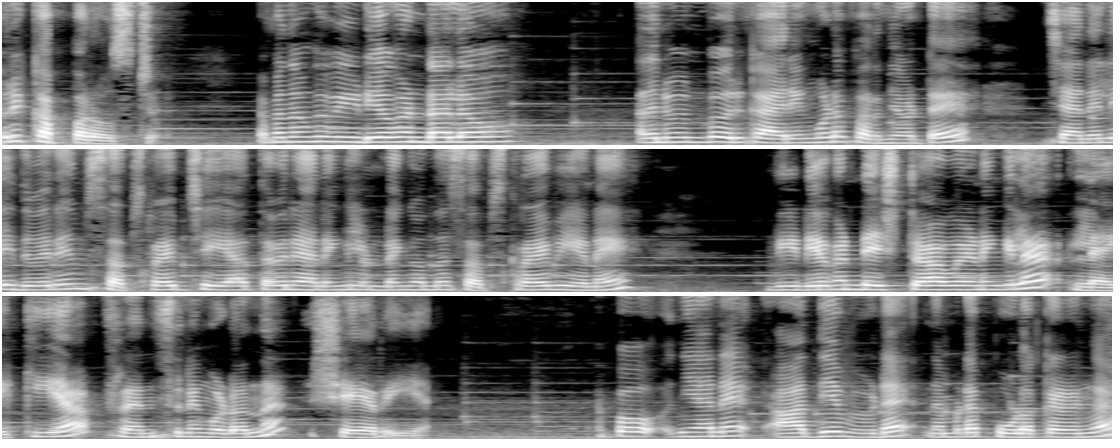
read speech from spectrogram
ഒരു കപ്പ റോസ്റ്റ് അപ്പോൾ നമുക്ക് വീഡിയോ കണ്ടാലോ? അതിനു മുൻപ് ഒരു കാര്യം കൂടെ പറഞ്ഞോട്ടെ. ചാനൽ ഇതുവരെയും സബ്സ്ക്രൈബ് ചെയ്യാത്തവരാരെങ്കിലും ഉണ്ടെങ്കിൽ ഒന്ന് സബ്സ്ക്രൈബ് ചെയ്യണേ. വീഡിയോ കണ്ട് ഇഷ്ടമാവുകയാണെങ്കിൽ ലൈക്ക് ചെയ്യുക ഫ്രണ്ട്സിനും കൂടെ ഒന്ന് ഷെയർ ചെയ്യുക. അപ്പോൾ ഞാൻ ആദ്യം ഇവിടെ നമ്മുടെ പൂളക്കിഴങ്ങ്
